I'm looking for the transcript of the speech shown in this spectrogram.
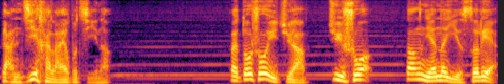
感激还来不及呢。再多说一句啊，据说当年的以色列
